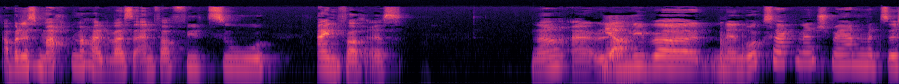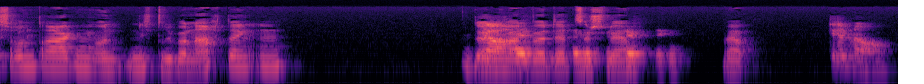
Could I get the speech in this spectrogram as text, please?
Aber das macht man halt, weil es einfach viel zu einfach ist. Ne? Äh, Ja. Lieber einen Rucksack, einen schweren mit sich rumtragen und nicht drüber nachdenken. Und Ja, irgendwann wird der zu schwer. Ja. Genau.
